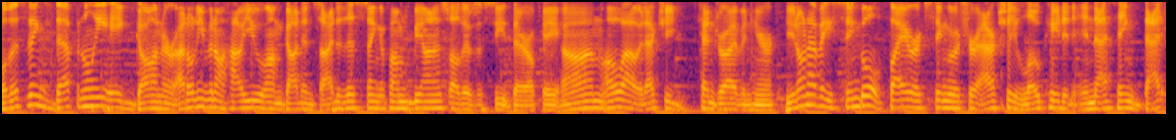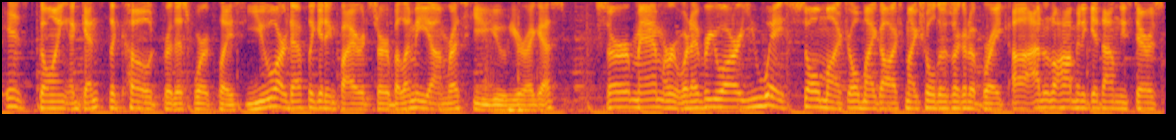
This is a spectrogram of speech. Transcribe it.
Well, this thing's definitely a goner. I don't even know how you um got inside of this thing, if I'm to be honest. Oh, there's a seat there. Okay, um, oh wow, it actually can drive in here. You don't have a single fire extinguisher actually located in that thing. That is going against the code for this workplace. You are definitely getting fired, sir, but let me um rescue you here, I guess. Sir, ma'am, or whatever you are, you weigh so much. Oh my gosh, my shoulders are gonna break. Uh, I don't know how I'm gonna get down these stairs.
